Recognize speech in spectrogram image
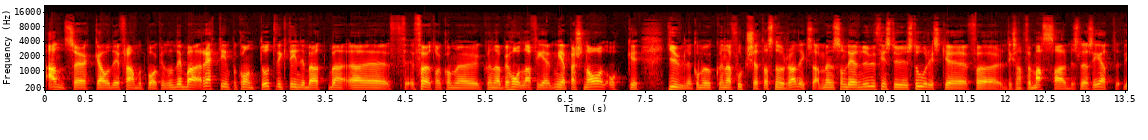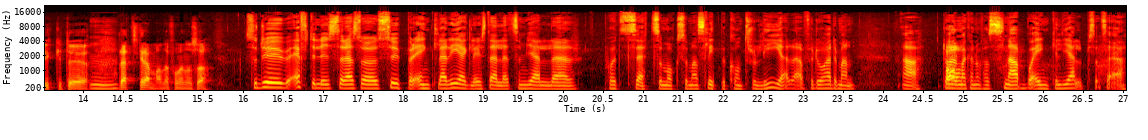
ansöka och det är framåt bakåt. Och det är bara rätt in på kontot vilket innebär att eh, företag kommer kunna behålla fler, mer personal och hjulen kommer att kunna fortsätta snurra. Liksom. Men som det är nu finns det ju stor risk eh, för, liksom, för massarbetslöshet vilket är rätt skrämmande får man nog säga. Så du efterlyser alltså superenkla regler istället som gäller på ett sätt som också man slipper kontrollera för då hade man, ja, då Ja. hade man kunnat få snabb och enkel hjälp så att säga.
